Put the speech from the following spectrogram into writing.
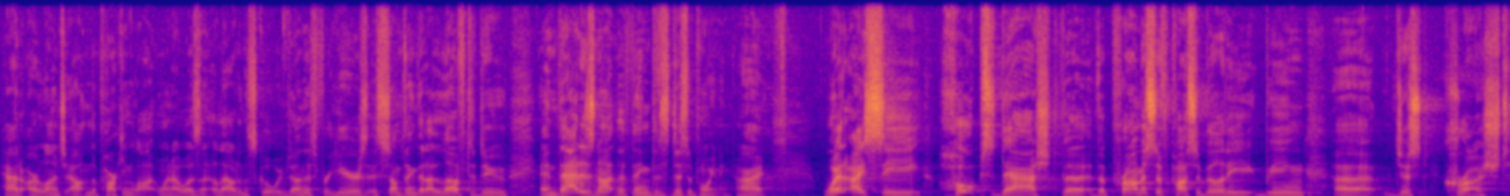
had our lunch out in the parking lot when I wasn't allowed in the school. We've done this for years. It's something that I love to do, and that is not the thing that's disappointing, all right? what I see hopes dashed, the, the promise of possibility being uh, just crushed,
